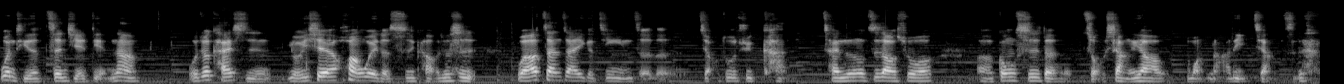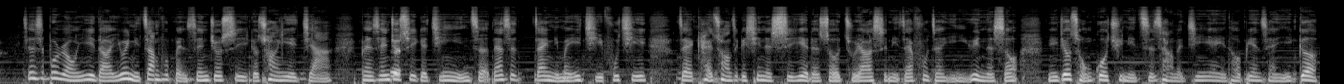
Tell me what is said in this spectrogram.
问题的症结点。那我就开始有一些换位的思考，就是我要站在一个经营者的角度去看。才能够知道说，呃，公司的走向要往哪里这样子。这是不容易的，因为你丈夫本身就是一个创业家，本身就是一个经营者。但是在你们一起夫妻在开创这个新的事业的时候，主要是你在负责营运的时候，你就从过去你职场的经验里头变成一个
